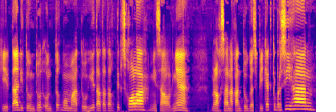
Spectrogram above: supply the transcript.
kita dituntut untuk mematuhi tata tertib sekolah. Misalnya, melaksanakan tugas piket kebersihan.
